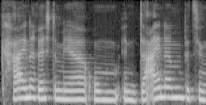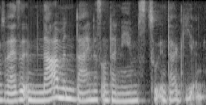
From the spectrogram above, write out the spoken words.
keine Rechte mehr, um in deinem bzw. im Namen deines Unternehmens zu interagieren.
